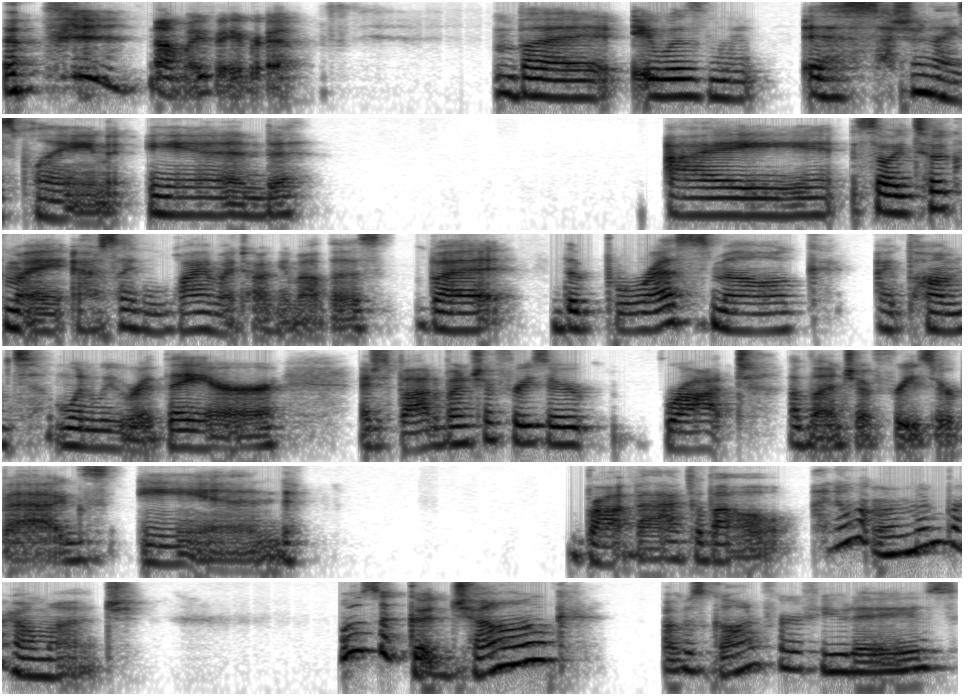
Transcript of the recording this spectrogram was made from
not my favorite. But it was it's such a nice plane. And I so I took my I was like, why am I talking about this? But the breast milk I pumped when we were there. I just bought a bunch of freezer, brought a bunch of freezer bags and brought back about, I don't remember how much. It was a good chunk. I was gone for a few days.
